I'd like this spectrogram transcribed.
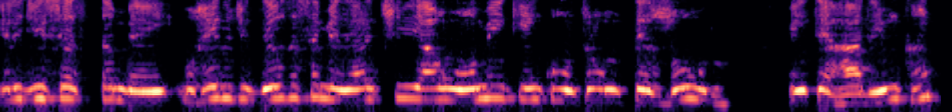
ele disse também: o reino de Deus é semelhante a um homem que encontrou um tesouro enterrado em um campo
